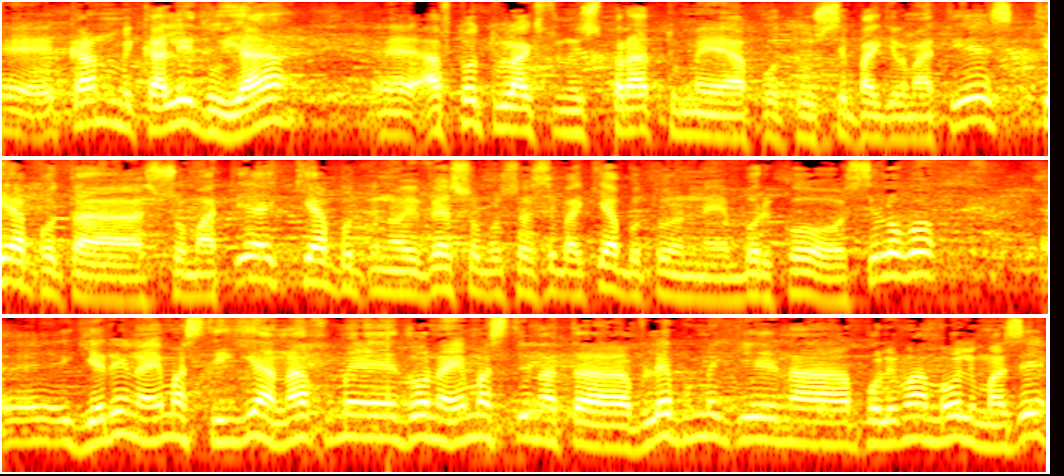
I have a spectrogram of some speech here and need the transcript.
ε, κάνουμε καλή δουλειά. Ε, αυτό τουλάχιστον εισπράττουμε από τους επαγγελματίες και από τα σωματεία και από την ΟΕΒΕΣ όπως σας είπα και από τον Εμπορικό Σύλλογο. Ε, γεροί να είμαστε, υγεία να έχουμε, εδώ να είμαστε, να τα βλέπουμε και να πολεμάμε όλοι μαζί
